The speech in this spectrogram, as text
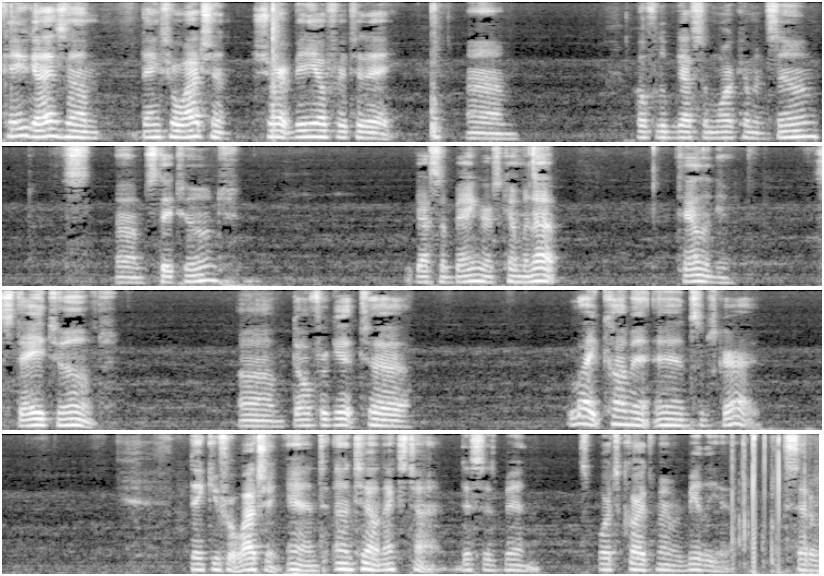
Okay, you guys, um, thanks for watching. Short video for today. Um, hopefully we got some more coming soon. Um, stay tuned. We got some bangers coming up. I'm telling you. Stay tuned. Um, don't forget to like, comment, and subscribe. Thank you for watching, and until next time, this has been Sports Cards Memorabilia, etc.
